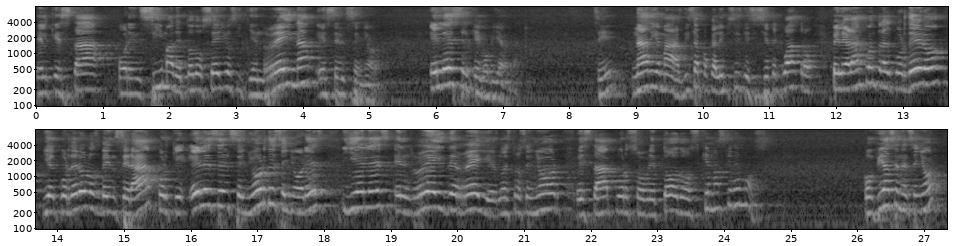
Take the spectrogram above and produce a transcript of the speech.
el que está por encima de todos ellos y quien reina es el Señor. Él es el que gobierna. ¿sí? Nadie más, dice Apocalipsis 17:4, pelearán contra el Cordero y el Cordero los vencerá porque Él es el Señor de señores y Él es el Rey de reyes. Nuestro Señor está por sobre todos. ¿Qué más queremos? ¿Confías en el Señor?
